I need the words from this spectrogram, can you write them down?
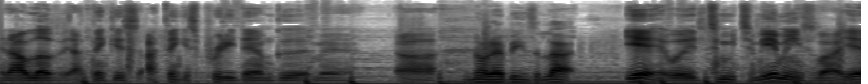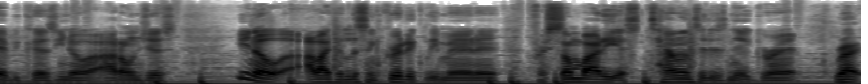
and I love it. I think it's I think it's pretty damn good, man. Uh, You know that means a lot. yeah, well, it, to me, to me, it means a lot. Yeah, because you know, I don't just, you know, I like to listen critically, man. And for somebody as talented as Nick Grant, Right.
